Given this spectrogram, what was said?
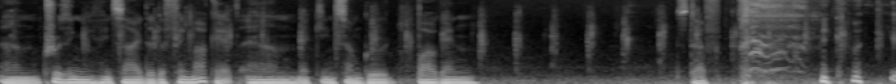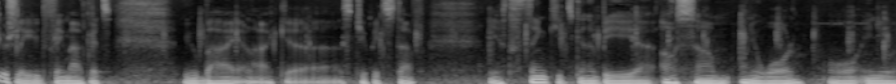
and cruising inside the, flea market and making some good bargain stuff. Usually, at flea markets, you buy like uh, stupid stuff. You think it's gonna be uh, awesome on your wall or in your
